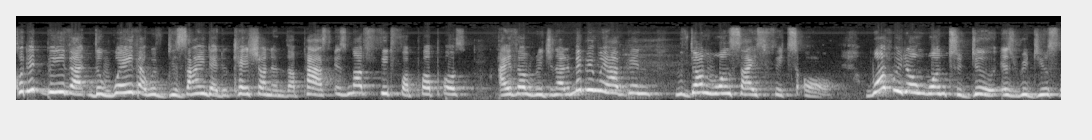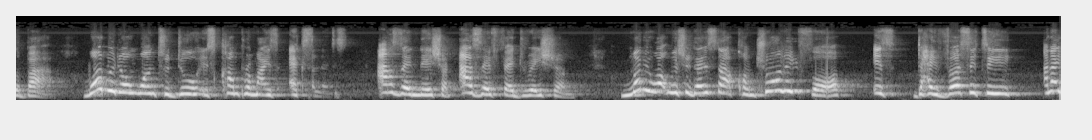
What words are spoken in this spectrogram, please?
Could it be that the way that we've designed education in the past is not fit for purpose either regionally? Maybe we have been, we've done one size fits all. What we don't want to do is reduce the bar. What we don't want to do is compromise excellence as a nation, as a federation. Maybe what we should then start controlling for is diversity and I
